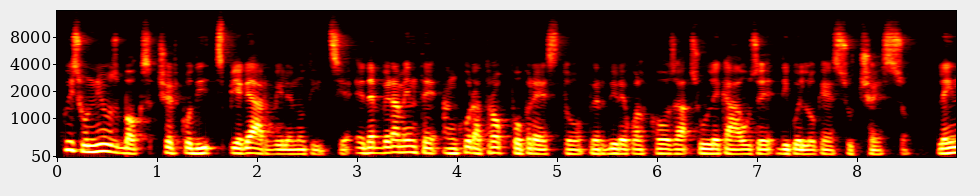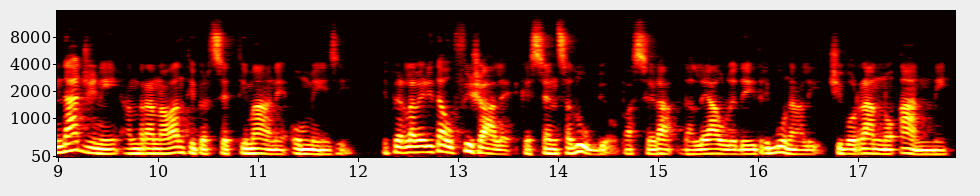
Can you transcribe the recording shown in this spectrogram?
Qui su Newsbox cerco di spiegarvi le notizie ed è veramente ancora troppo presto per dire qualcosa sulle cause di quello che è successo. Le indagini andranno avanti per settimane o mesi e per la verità ufficiale, che senza dubbio passerà dalle aule dei tribunali, ci vorranno anni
